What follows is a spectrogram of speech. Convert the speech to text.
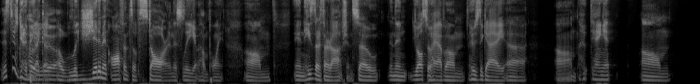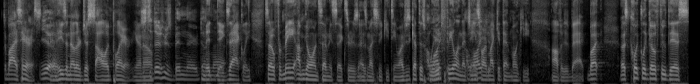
This dude's gonna be Oh, like a, yeah. a legitimate offensive star in this league at some point. Um, and he's their third option. So, and then you also have um, who's the guy? Uh, um, who, dang it, um, Tobias Harris. Yeah. he's another just solid player. You know, Just a dude who's been there, done Mid- that. exactly. So for me, I'm going 76ers as my sneaky team. I just got this I weird like feeling that James like Harden it. might get that monkey off of his back. But let's quickly go through this.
